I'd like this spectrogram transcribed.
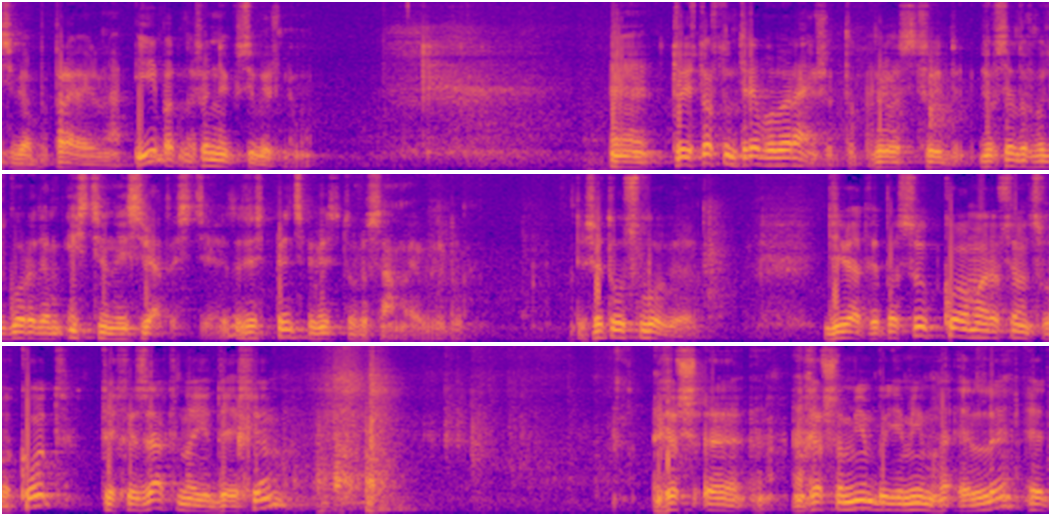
себя правильно, и по отношению к Всевышнему. То есть то, что он требовал раньше, то, что Иерусалим должен быть городом истинной святости. Это здесь, в принципе, имеется то же самое в виду. То есть это условие. Девятый посуд. Кома Рашем Цвакот, Техизак на Едехем, э, Гашамим Баямим Гаэлле, Эт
